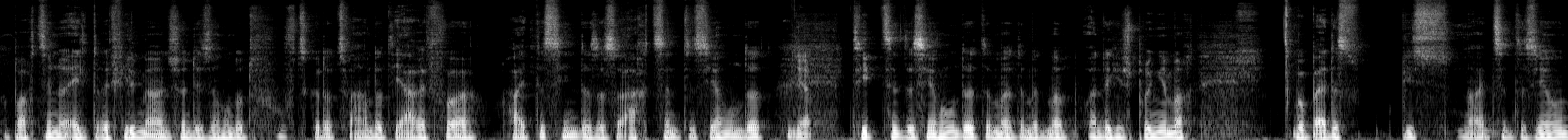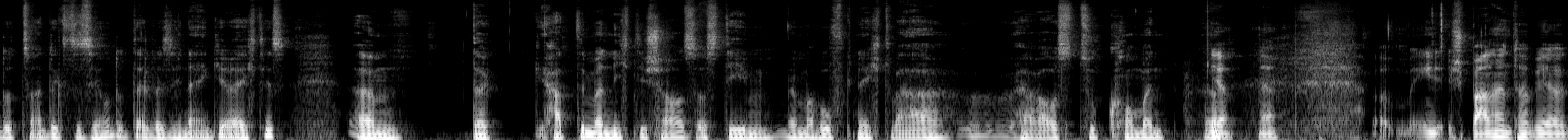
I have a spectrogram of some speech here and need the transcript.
man braucht sich nur ältere Filme anschauen, die so 150 oder 200 Jahre vor heute sind, also so 18. Jahrhundert, ja. 17. Jahrhundert, damit man ordentliche Sprünge macht. Wobei das bis 19. Jahrhundert, 20. Jahrhundert teilweise hineingereicht ist. Ähm, hatte man nicht die Chance, aus dem, wenn man Hofknecht war, herauszukommen. Ja, ja. ja. Spannend habe ich ja,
